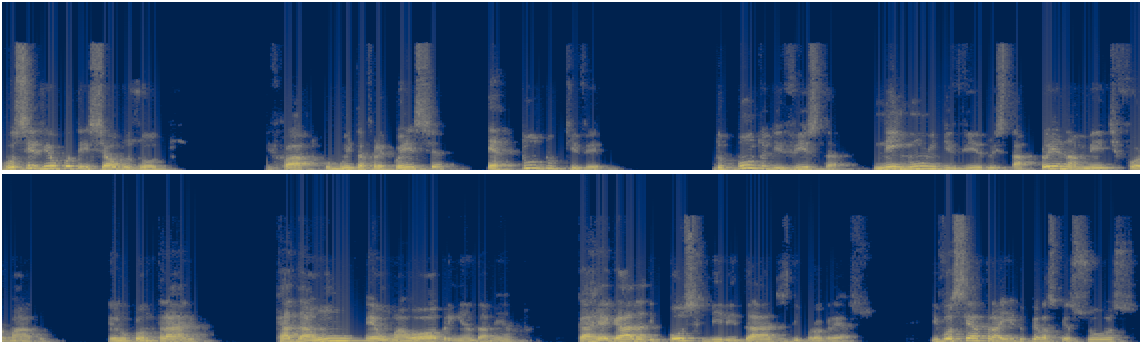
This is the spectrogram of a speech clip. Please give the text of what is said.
Você vê o potencial dos outros. De fato, com muita frequência, é tudo o que vê. Do ponto de vista, nenhum indivíduo está plenamente formado. Pelo contrário, cada um é uma obra em andamento, carregada de possibilidades de progresso. E você é atraído pelas pessoas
